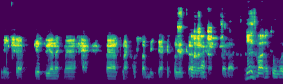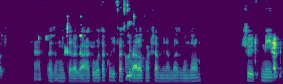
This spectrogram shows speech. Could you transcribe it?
mégse készüljenek, mert, mert meghosszabbítják ezt az 500 szabályt. De ez várható volt. hát ez amúgy tényleg várható volt. Akkor így fesztiválok meg semmi nem lesz, gondolom. Sőt, még... Hát,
